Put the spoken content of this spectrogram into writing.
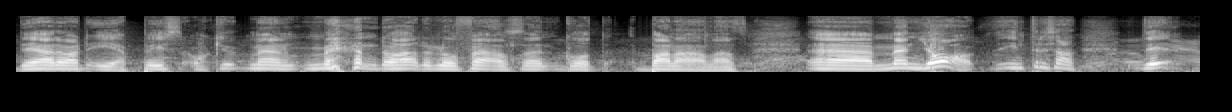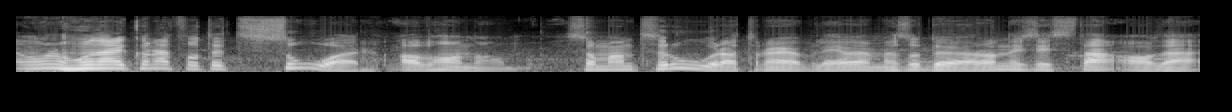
Det hade varit episkt, och, men, men då hade nog fansen gått bananas. Uh, men ja, intressant. Det... Hon, hon hade kunnat fått ett sår av honom som man tror att hon överlever men så dör hon i sista av det här.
